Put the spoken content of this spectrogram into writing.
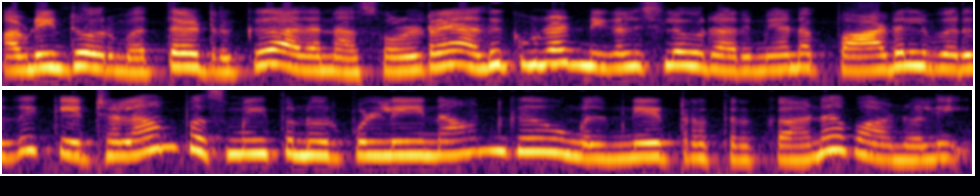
அப்படின்ற ஒரு மெத்தட் இருக்கு. அதை நான் சொல்றேன். அதுக்கு முன்னாடி நிகழ்ச்சியில ஒரு அருமையான பாடல் வருது. கேட்டலாம் பசுமை தொண்ணூறு புள்ளி நான்கு உங்கள் முன்னேற்றத்திற்கான வானொலி.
